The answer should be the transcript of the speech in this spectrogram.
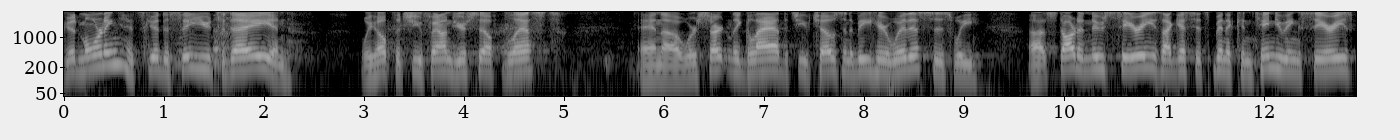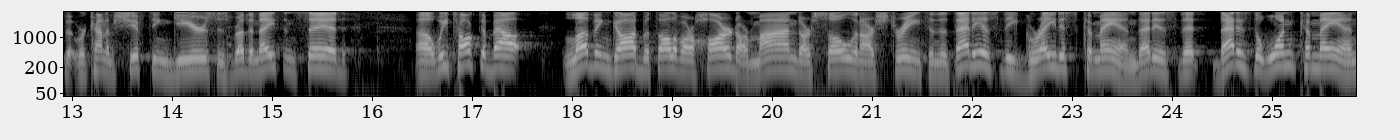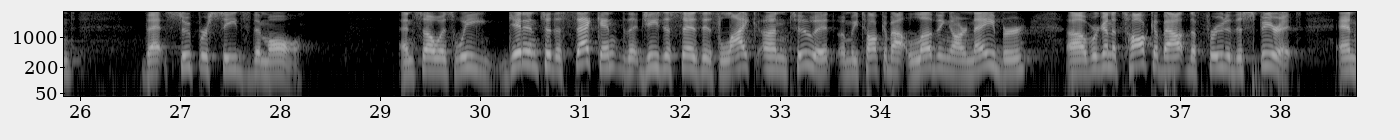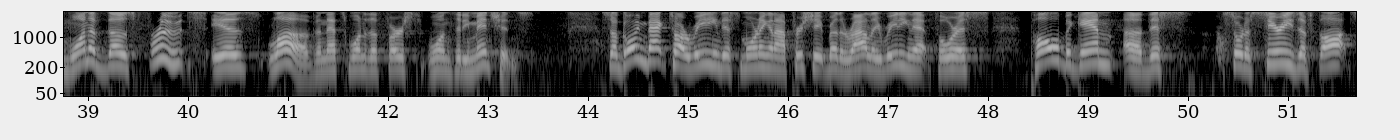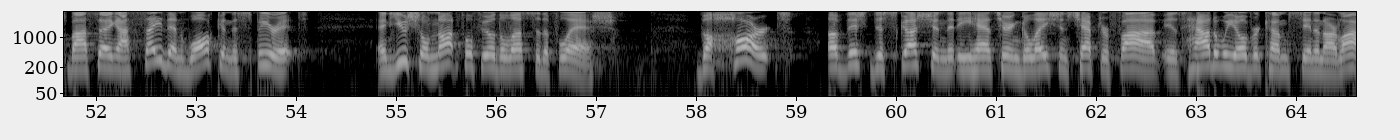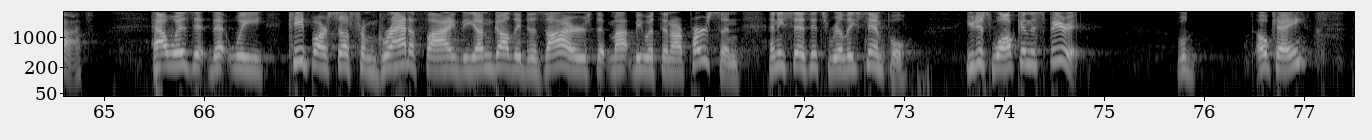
Good morning. It's good to see you today, and we hope that you found yourself blessed. And uh, we're certainly glad that you've chosen to be here with us as we uh, start a new series. I guess it's been a continuing series, but we're kind of shifting gears. As Brother Nathan said, uh, we talked about loving God with all of our heart, our mind, our soul, and our strength, and that that is the greatest command. That is that that is the one command that supersedes them all. And so, as we get into the second that Jesus says is like unto it, when we talk about loving our neighbor, uh, we're going to talk about the fruit of the Spirit. And one of those fruits is love, and that's one of the first ones that he mentions. So, going back to our reading this morning, and I appreciate Brother Riley reading that for us, Paul began uh, this sort of series of thoughts by saying, I say then, walk in the Spirit, and you shall not fulfill the lusts of the flesh. The heart of this discussion that he has here in Galatians chapter 5 is how do we overcome sin in our life? How is it that we keep ourselves from gratifying the ungodly desires that might be within our person? And he says it's really simple. You just walk in the Spirit. Well, okay.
